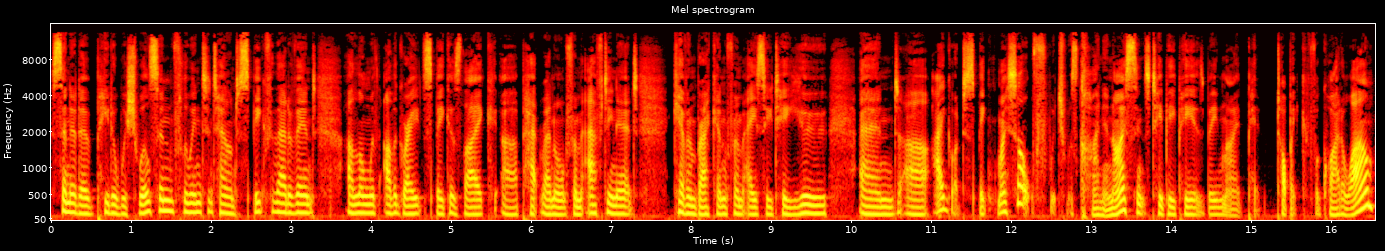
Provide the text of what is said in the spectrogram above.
Senator Peter Whish-Wilson flew into town to speak for that event, along with other great speakers like uh, Pat Ranald from AFTINET, Kevin Bracken from ACTU, and uh, I got to speak myself, which was kind of nice since TPP has been my pet topic for quite a while.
